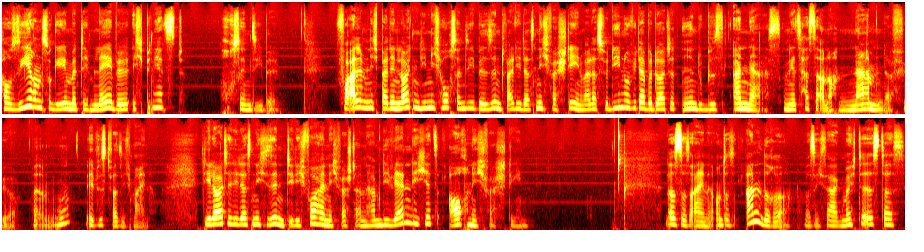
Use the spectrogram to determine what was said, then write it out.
hausieren zu gehen mit dem Label, ich bin jetzt hochsensibel. Vor allem nicht bei den Leuten, die nicht hochsensibel sind, weil die das nicht verstehen, weil das für die nur wieder bedeutet, äh, du bist anders. Und jetzt hast du auch noch einen Namen dafür. Ähm, ihr wisst, was ich meine. Die Leute, die das nicht sind, die dich vorher nicht verstanden haben, die werden dich jetzt auch nicht verstehen. Das ist das eine. Und das andere, was ich sagen möchte, ist, dass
